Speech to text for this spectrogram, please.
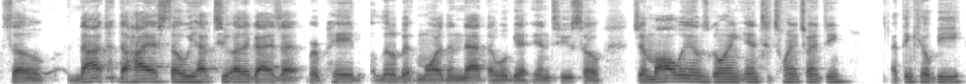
So not the highest though. We have two other guys that were paid a little bit more than that that we'll get into. So Jamaal Williams going into 2023, I think he'll be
